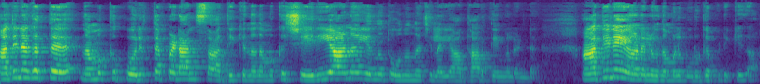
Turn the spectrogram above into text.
അതിനകത്ത് നമുക്ക് പൊരുത്തപ്പെടാൻ സാധിക്കുന്ന നമുക്ക് ശരിയാണ് എന്ന് തോന്നുന്ന ചില യാഥാർത്ഥ്യങ്ങളുണ്ട്. അതിനെയാണല്ലോ നമ്മൾ മുറുകെ പിടിക്കുക.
